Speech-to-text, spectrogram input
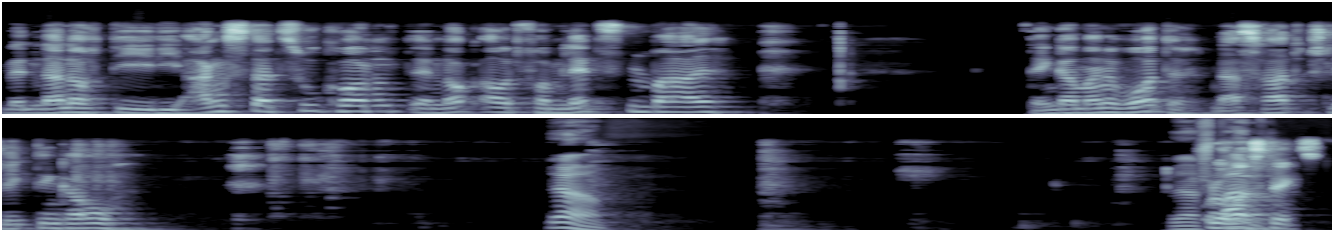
wenn dann noch die, die Angst dazu kommt, der Knockout vom letzten Mal, Denk an meine Worte. Nasrat schlägt den K.O. Ja. ja Oder was denkst du?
